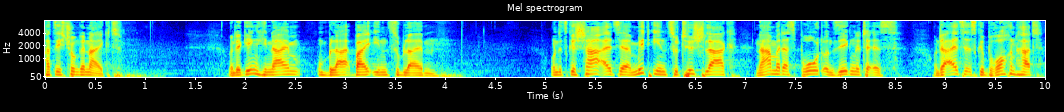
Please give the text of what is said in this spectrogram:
hat sich schon geneigt. Und er ging hinein, um bei ihnen zu bleiben. Und es geschah, als er mit ihnen zu Tisch lag, nahm er das Brot und segnete es. Und als er es gebrochen hat,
